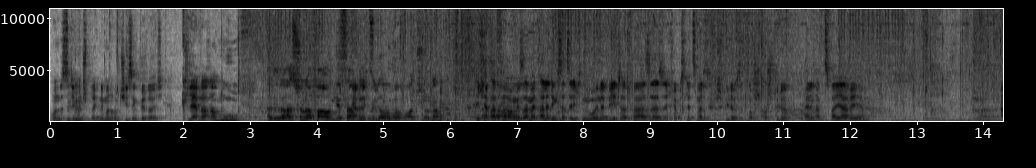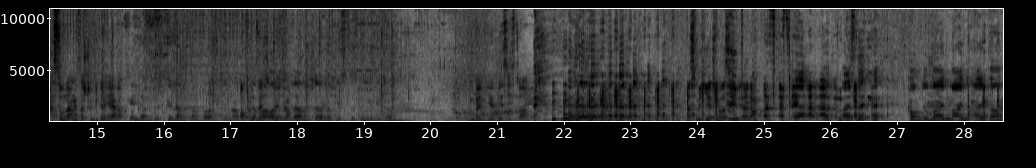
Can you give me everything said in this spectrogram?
und es ist dementsprechend immer noch im G-Sync-Bereich. Cleverer Move. Also du hast schon Erfahrung gesammelt Ja, mit. Overwatch, oder? Ich habe Erfahrung gesammelt, allerdings tatsächlich nur in der Beta-Phase. Also ich glaube, das letzte Mal, dass ich gespielt habe, ist jetzt schon wieder eineinhalb, zwei Jahre her. Ach, so lange ist das schon wieder her. Gelernt ist gelernt von Basti, ne? Offensichtlich, Wenn man was lernt, offensichtlich. er vergisst es nie wieder. Und bei dir, wie ist es da? Hast mich jetzt schon was gelernt? Ja, weißt du, komm du mal in mein Alter,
